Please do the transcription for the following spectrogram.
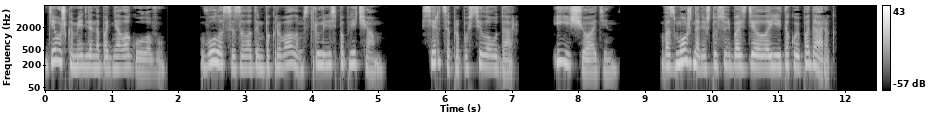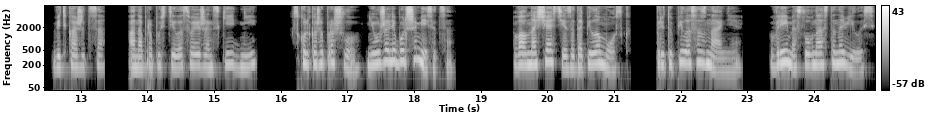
Девушка медленно подняла голову. Волосы золотым покрывалом струились по плечам, Сердце пропустило удар. И еще один. Возможно ли, что судьба сделала ей такой подарок? Ведь, кажется, она пропустила свои женские дни. Сколько же прошло? Неужели больше месяца? Волна счастья затопила мозг, притупила сознание. Время словно остановилось.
